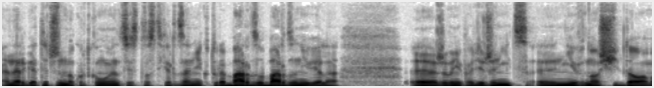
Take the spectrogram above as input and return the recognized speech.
energetycznym. No krótko mówiąc, jest to stwierdzenie, które bardzo, bardzo niewiele, żeby nie powiedzieć, że nic nie wnosi do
